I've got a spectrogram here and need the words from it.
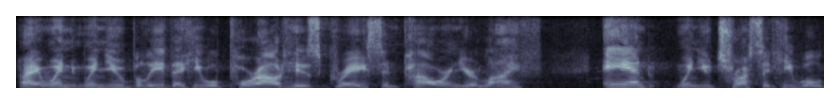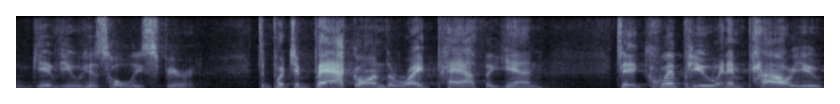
right, when, when you believe that He will pour out His grace and power in your life, and when you trust that He will give you His Holy Spirit to put you back on the right path again, to equip you and empower you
